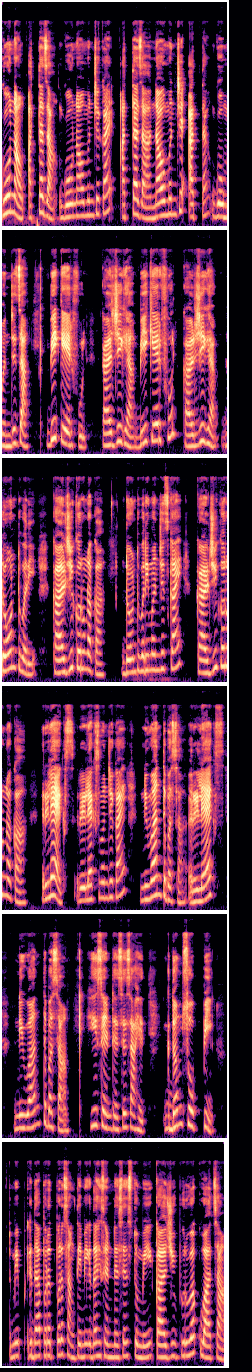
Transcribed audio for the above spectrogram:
गो नाव आत्ता जा. गो नाव म्हणजे काय? आत्ता जा. नाव म्हणजे आत्ता गो म्हणजे जा. Be careful. काळजी घ्या. बी केअरफुल काळजी घ्या. Don't worry. काळजी करू नका. डोंट वरी म्हणजेच काय? काळजी करू नका. रिलॅक्स. रिलॅक्स म्हणजे काय? निवांत बसा. रिलॅक्स. निवांत बसा. ही सेंटेन्सेस आहेत. एकदम सोपी. तुम्ही एकदा परत परत सांगते. मी एकदा ही सेंटेन्सेस तुम्ही काळजीपूर्वक वाचा.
